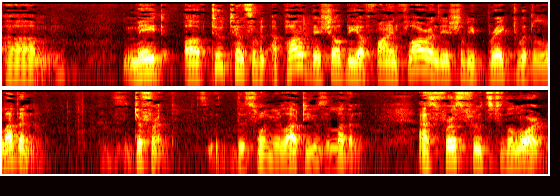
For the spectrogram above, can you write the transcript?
um, made of two tenths of an ephah. They shall be of fine flour, and they shall be baked with leaven. It's different. This one you're allowed to use leaven as first fruits to the Lord.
